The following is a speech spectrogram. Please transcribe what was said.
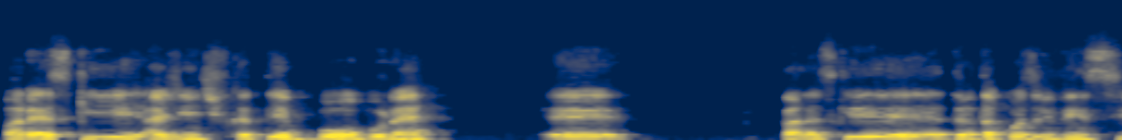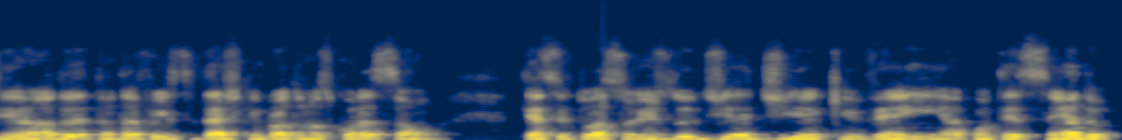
Parece que a gente fica até bobo, né? É, parece que é tanta coisa vivenciando, é tanta felicidade que embrota no nosso coração, que as situações do dia a dia que vêm acontecendo,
